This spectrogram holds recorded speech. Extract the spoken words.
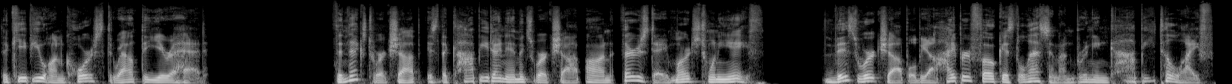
to keep you on course throughout the year ahead. The next workshop is the Copy Dynamics Workshop on Thursday, March 28th. This workshop will be a hyper focused lesson on bringing copy to life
